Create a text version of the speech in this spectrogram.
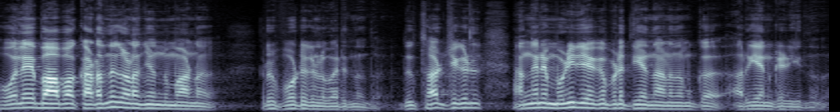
ഭോലെ ബാബ കടന്നു കളഞ്ഞെന്നുമാണ് റിപ്പോർട്ടുകൾ വരുന്നത്. ദൃക്സാക്ഷികൾ അങ്ങനെ മൊഴി രേഖപ്പെടുത്തിയെന്നാണ് നമുക്ക് അറിയാൻ കഴിയുന്നത്.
